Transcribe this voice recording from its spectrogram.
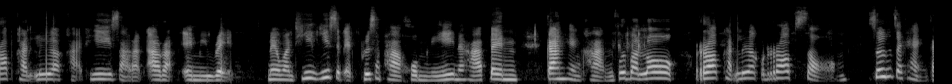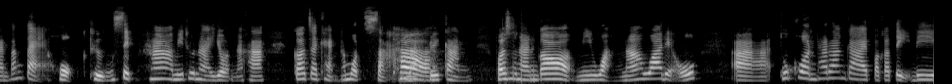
รอบคัดเลือกค่ะ ที่สหรัฐอาหรับเอมิเรตส์ในวันที่ 21 พฤษภาคมนี้นะคะ เป็นการแข่งขันฟุตบอลโลก รอบคัดเลือกรอบ 2 ซึ่งจะแข่งกันตั้งแต่ 6 ถึง 15 มิถุนายนนะคะ ก็จะแข่งทั้งหมด3ค่ะนัดด้วยกัน เพราะฉะนั้นก็มีหวังนะว่าเดี๋ยวอ่าทุกคนถ้าร่างกายปกติดี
